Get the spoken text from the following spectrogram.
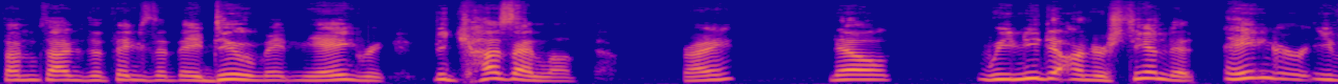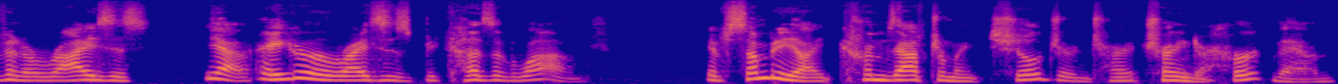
sometimes the things that they do make me angry because I love them, right? Now, we need to understand that anger even arises. Yeah, anger arises because of love. If somebody like comes after my children try, trying to hurt them,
